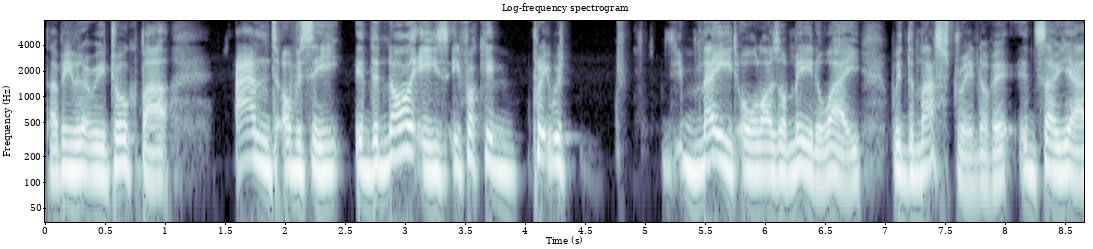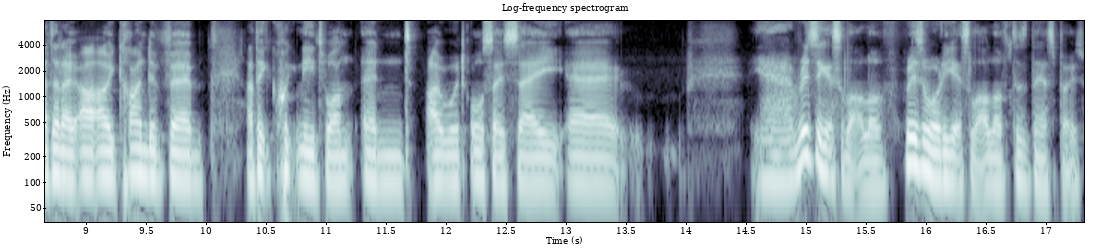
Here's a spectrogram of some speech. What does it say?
that people don't really talk about. And obviously in the 90s, he fucking pretty much made All Eyez on Me in a way with the mastering of it. And so, yeah, I don't know. I, I kind of, um, I think Quik needs one. And I would also say, uh, yeah, RZA gets a lot of love. RZA already gets a lot of love, doesn't he? I suppose.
